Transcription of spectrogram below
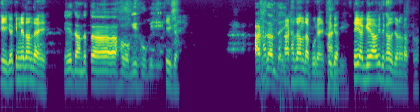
ਠੀਕ ਆ ਕਿੰਨੇ ਦੰਦ ਆ ਇਹ? ਇਹ ਦੰਦ ਤਾਂ ਹੋ ਗਈ ਹੋ ਗਈ ਜੀ। ਠੀਕ ਆ। 8 ਦੰਦ ਹੈ ਜੀ। 8 ਦੰਦ ਆ ਪੂਰੇ ਠੀਕ ਹਾਂਜੀ। ਤੇ ਅੱਗੇ ਆ ਵੀ ਦਿਖਾ ਦਿਓ ਜਾਨਵਰ ਆਪਾਂ ਨੂੰ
